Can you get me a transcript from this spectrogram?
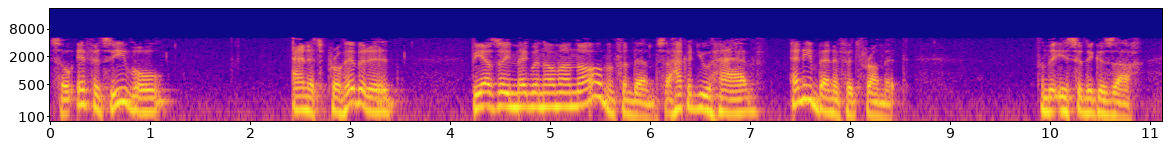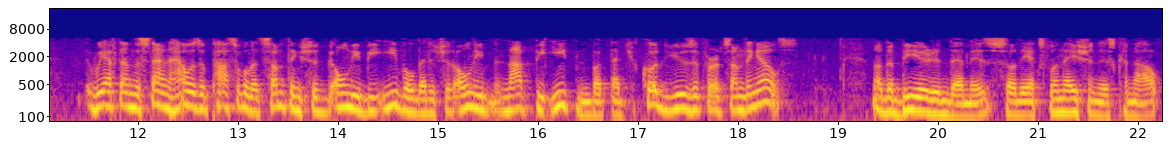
So if it's evil and it's prohibited, from them. So how could you have any benefit from it? From the Isa de Gazach. We have to understand how is it possible that something should only be evil, that it should only not be eaten, but that you could use it for something else. Now the beer in them is, so the explanation is canal.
